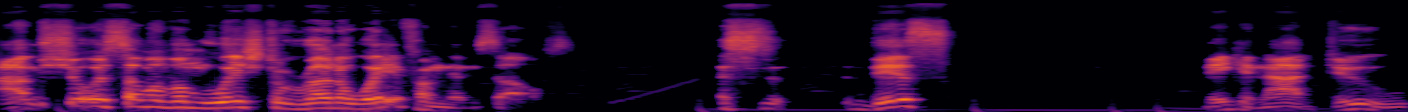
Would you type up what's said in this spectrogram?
I'm sure some of them wish to run away from themselves. This they cannot do,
